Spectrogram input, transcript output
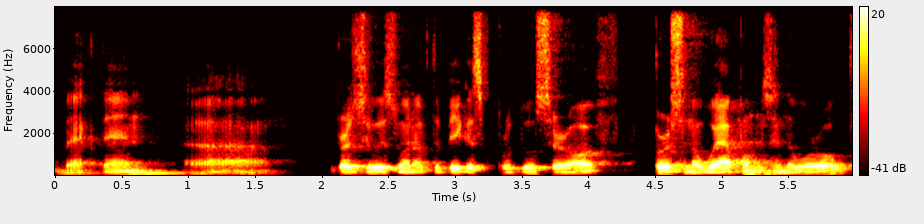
back then. Uh, Brazil is one of the biggest producer of personal weapons in the world.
